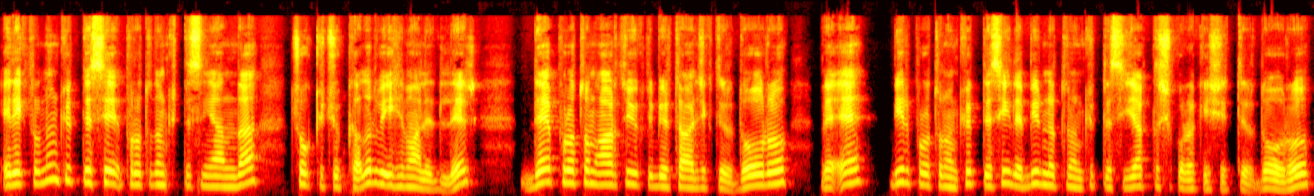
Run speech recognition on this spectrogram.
Elektronun kütlesi protonun kütlesinin yanında çok küçük kalır ve ihmal edilir. D. Proton artı yüklü bir taneciktir. Doğru. Ve E. Bir protonun kütlesi ile bir nötronun kütlesi yaklaşık olarak eşittir. Doğru.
